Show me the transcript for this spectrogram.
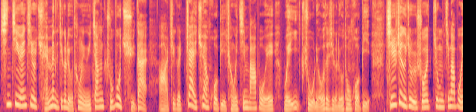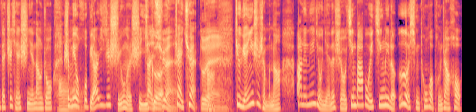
新金元进入全面的这个流通领域，将逐步取代啊这个债券货币，成为津巴布韦唯一主流的这个流通货币。其实，这个就是说，就津巴布韦在之前十年当中是没有货币，而一直使用的是一个债券。债券，对，这个原因是什么呢？二零零九年的时候，津巴布韦经历了恶性通货膨胀后，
